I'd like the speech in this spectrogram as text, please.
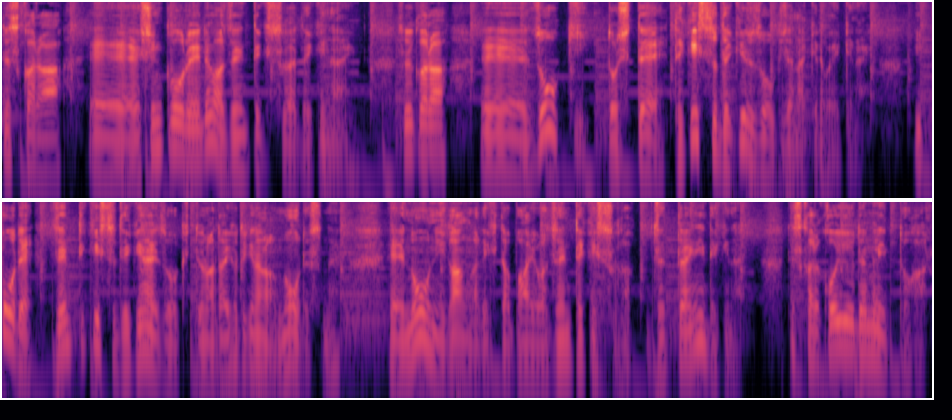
ですから、えー、進行例では全摘出ができない。それから、えー、臓器として摘出できる臓器じゃなければいけない。一方で全摘出できない臓器っていうのは代表的なのは脳ですね、えー、脳にがんができた場合は全摘出が絶対にできない。ですからこういうデメリットがある。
